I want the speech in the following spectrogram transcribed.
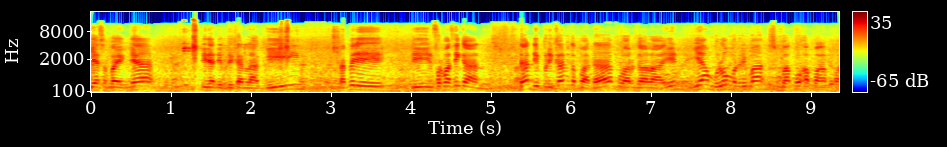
ya sebaiknya tidak diberikan lagi, tapi di diinformasikan dan diberikan kepada keluarga lain yang belum menerima sembako apa-apa.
